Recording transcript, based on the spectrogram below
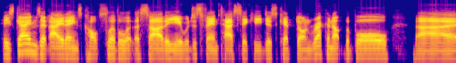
his games at 18's Colts level at the start of the year were just fantastic. He just kept on racking up the ball, uh,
